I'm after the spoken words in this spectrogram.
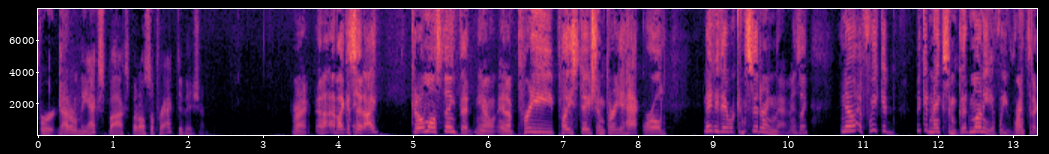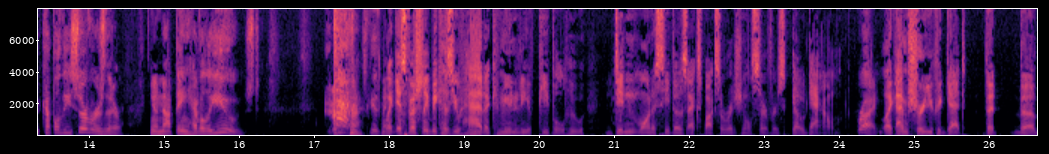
for not only Xbox but also for Activision. Right. And I, like I said, I could almost think that, you know, in a pre PlayStation 3 hack world, maybe they were considering that. It's like, you know, if we could we could make some good money if we rented a couple of these servers that are, you know, not being heavily used. Excuse me. Like especially because you had a community of people who didn't want to see those Xbox original servers go down. right. Like I'm sure you could get the the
